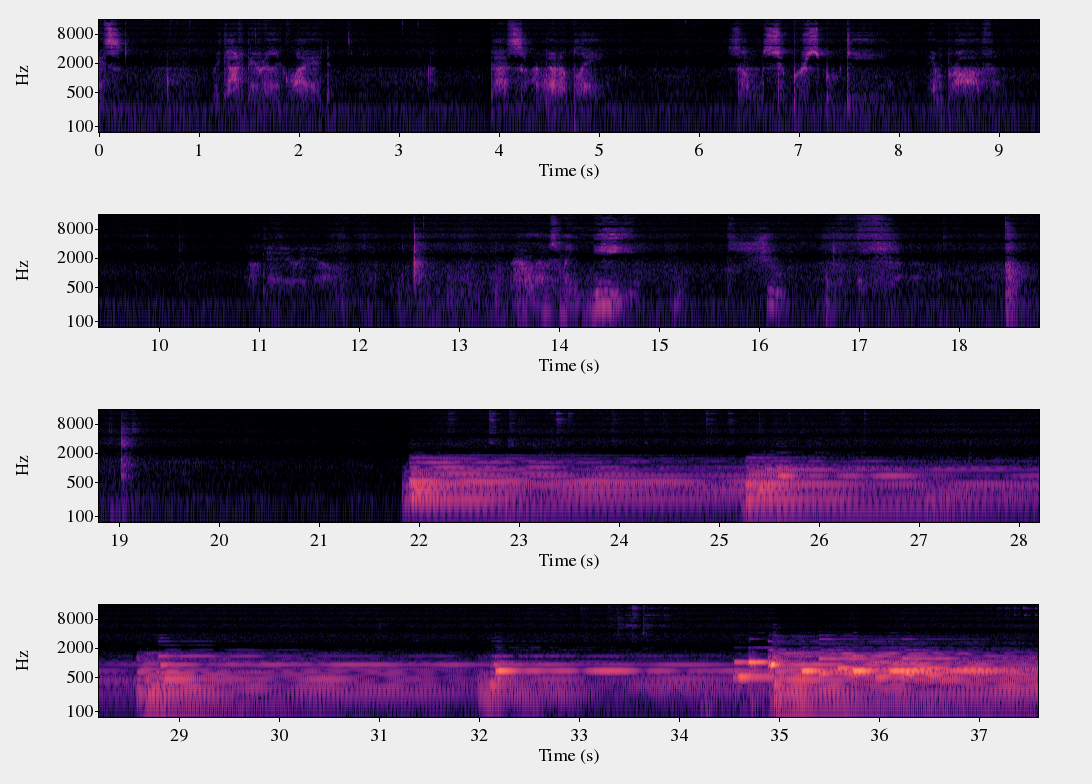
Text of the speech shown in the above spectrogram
guys, we gotta be really quiet. Because I'm gonna play some super spooky improv. Okay, here we go. Ow, that was my knee. Shoot.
